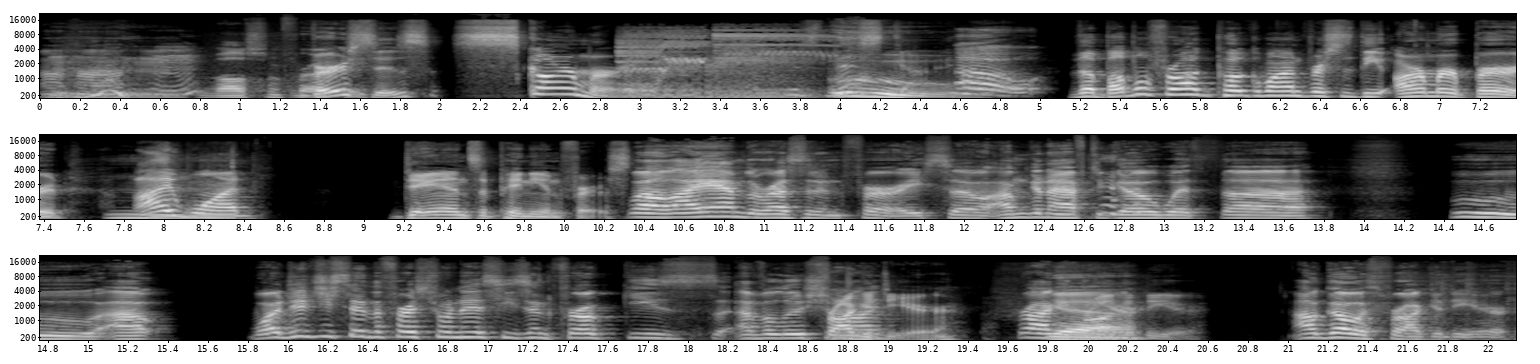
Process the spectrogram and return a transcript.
Uh huh. Mhm. Evolves from versus Skarmory. Who's this guy? Ooh. Oh, The Bubble Frog Pokemon versus the Armor Bird. I Hmm. want Dan's opinion first. Well, I am the resident furry, so I'm gonna have to go with uh, ooh, uh, what did you say the first one is? He's in Froggy's evolution. line? Frogadier. Frogadier. Yeah. Frogadier. I'll go with Frogadier.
